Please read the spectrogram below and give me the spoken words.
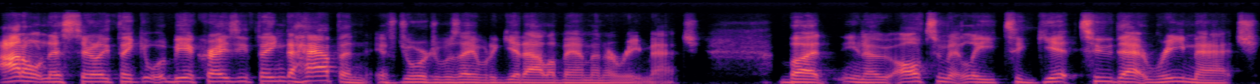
I don't necessarily think it would be a crazy thing to happen if Georgia was able to get Alabama in a rematch. But, you know, ultimately to get to that rematch,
